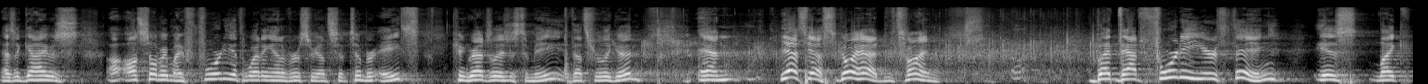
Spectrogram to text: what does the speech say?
as a guy who's, uh, I'll celebrate my 40th wedding anniversary on September 8th. Congratulations to me. That's really good. And yes, yes, go ahead. It's fine. But that 40 year thing is like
